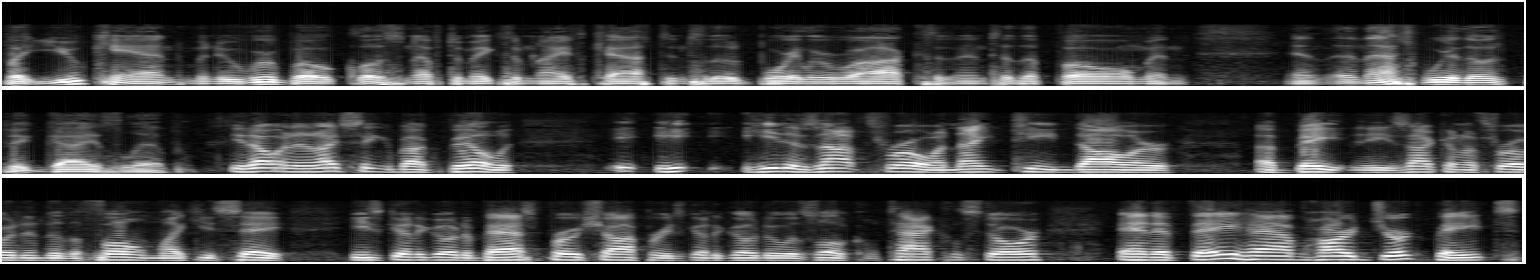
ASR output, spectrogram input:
But you can maneuver a boat close enough to make some nice casts into those boiler rocks and into the foam, and and and that's where those big guys live. You know, and the nice thing about Bill, he he, he does not throw a nineteen dollar a bait, and he's not going to throw it into the foam like you say. He's going to go to Bass Pro Shop or he's going to go to his local tackle store, and if they have hard jerk baits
